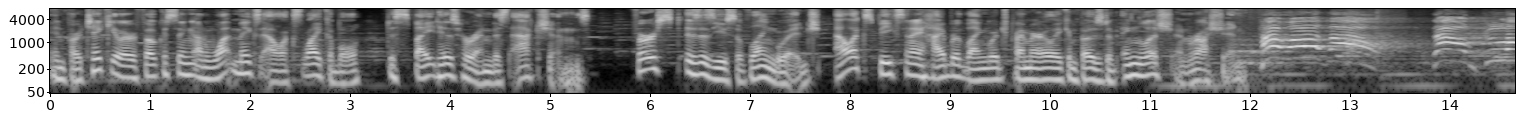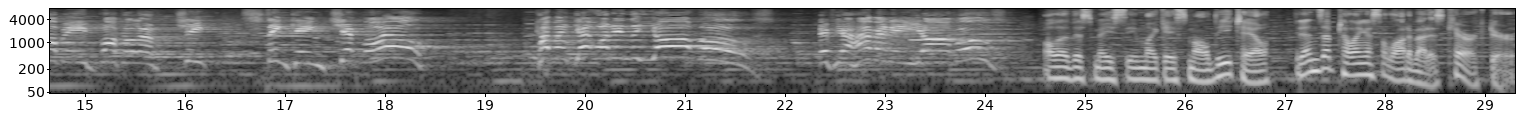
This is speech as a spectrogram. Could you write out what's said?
in particular focusing on what makes Alex likable despite his horrendous actions. First is his use of language. Alex speaks in a hybrid language primarily composed of English and Russian. How art thou, thou globby bottle of cheap, stinking chip oil? Come and get one in the yarbles, if you have any yarbles. Although this may seem like a small detail, it ends up telling us a lot about his character.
